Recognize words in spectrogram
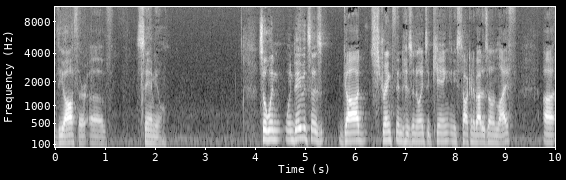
the author of Samuel. So when, when David says God strengthened his anointed king, and he's talking about his own life, uh,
